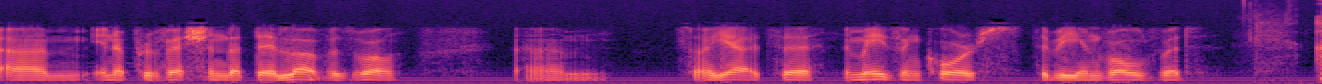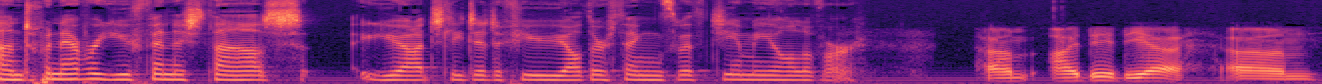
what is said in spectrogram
um, in a profession that they love as well. Um, so yeah, it's an amazing course to be involved with. And whenever you finished that, you actually did a few other things with Jamie Oliver. Um, I did, yeah. Um,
